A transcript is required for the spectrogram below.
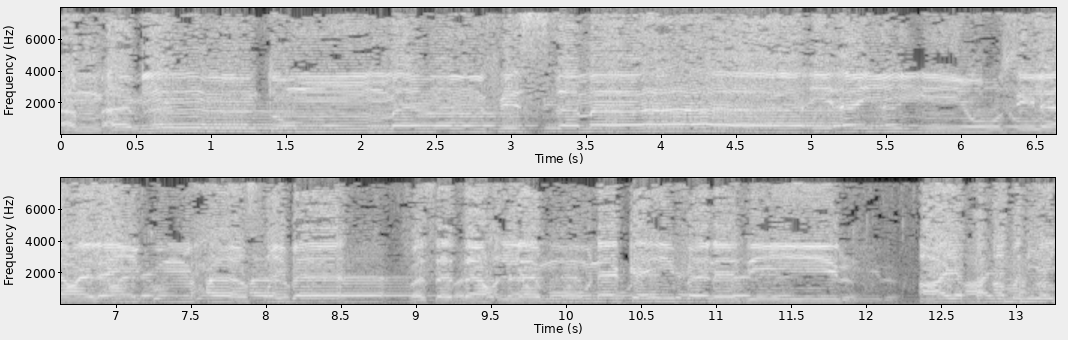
أم أمنتم من في السماء أن يرسل عليكم حاصبا فستعلمون كيف نذير؟ آیا په امن یې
